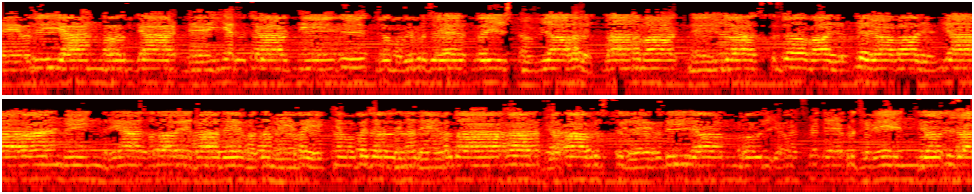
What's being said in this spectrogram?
देवदीयान् भवत्याज्ञेयश्चाज्ञेयत्वमभिपृचेत्वैष्णव्याः रत्नानमाज्ञेयास्तुतो वायव्यया वायव्यान्नेन्द्रियासम यथा देवतमेव यज्ञमुपचरदिन देवतावृष्टिदेवदीयाम् भौर्यमस्मिते पृथिवीम् ज्योतिषा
